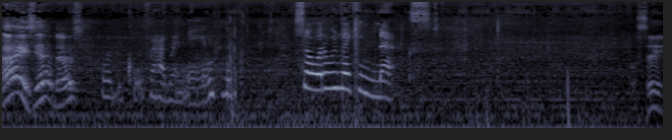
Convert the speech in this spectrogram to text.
Nice, yeah, it does. Would be cool if I had my name. so what are we making next? We'll see.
